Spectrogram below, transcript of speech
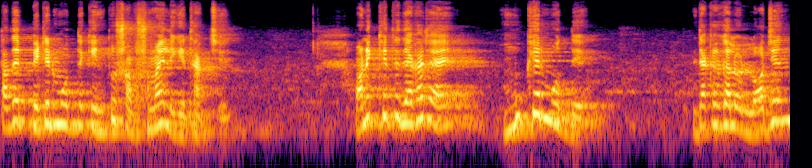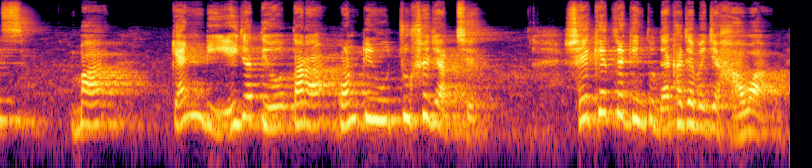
তাদের পেটের মধ্যে কিন্তু সবসময় লেগে থাকছে। অনেক ক্ষেত্রে দেখা যায় মুখের মধ্যে দেখা গেল লজেন্স বা ক্যান্ডি এই জাতীয় তারা কন্টিনিউ চুষে যাচ্ছে। সেক্ষেত্রে কিন্তু দেখা যাবে যে হাওয়া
